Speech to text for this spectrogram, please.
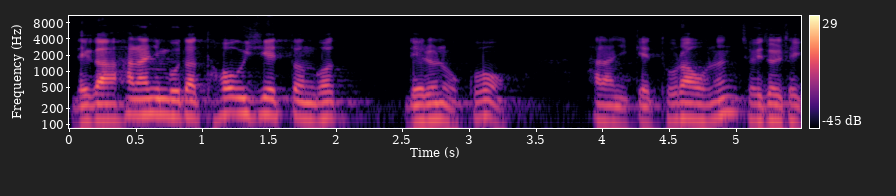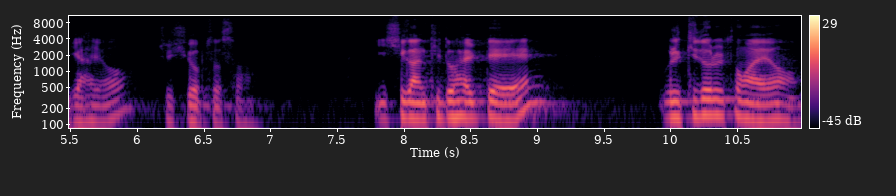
내가 하나님보다 더 의지했던 것 내려놓고 하나님께 돌아오는 저희들 되게 하여 주시옵소서. 이 시간 기도할 때에 우리 기도를 통하여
